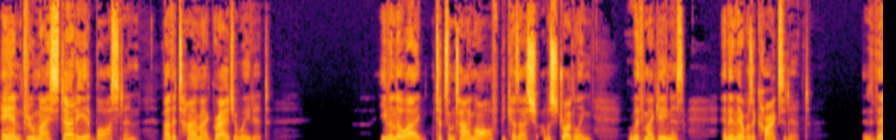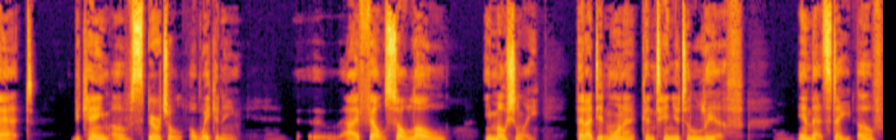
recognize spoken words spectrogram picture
And through my study at Boston, by the time I graduated, even though I took some time off because I, sh- I was struggling with my gayness, and then there was a car accident that became of spiritual awakening. Uh, I felt so low emotionally that I didn't want to continue to live in that state of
